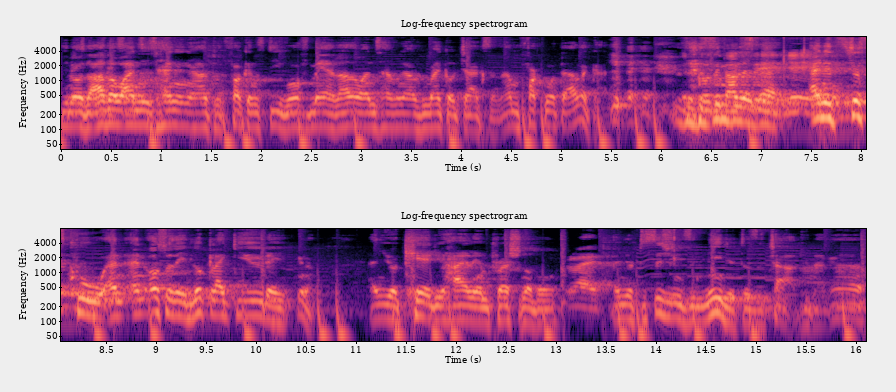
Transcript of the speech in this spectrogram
You know, Makes the other one sense. is hanging out with fucking Steve Hofmeyr. The other one's hanging out with Michael Jackson. I'm fucking with the other guy. It's as simple as that. yeah, yeah, and yeah. it's just cool. And and also they look like you. They you know, and you're a kid. You're highly impressionable. right. And your decision's immediate as a child. You're like, uh,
